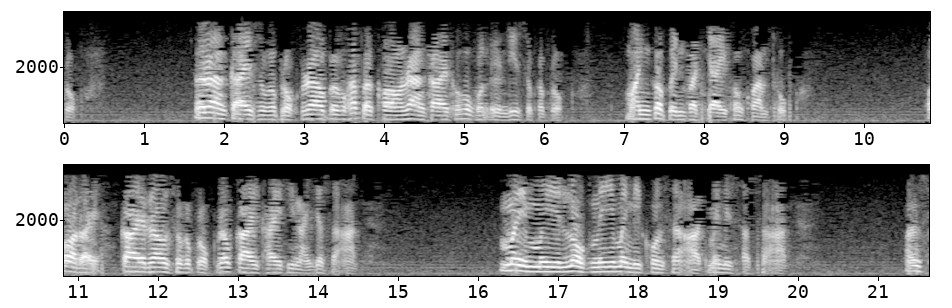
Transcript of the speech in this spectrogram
ปรกร่างกายสกปรกเราไปประคับประคองร่างกายของคนอื่นที่สกปรก มันก็เป็นปัจจัยของความทุกข์เพราะอะไรกายเราสกปรกแล้วกายใครที่ไหนจะสะอาด ไม่มีโลกนี้ไม่มีคนสะอาด ไม่มีสัตว์สะอาดมันส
